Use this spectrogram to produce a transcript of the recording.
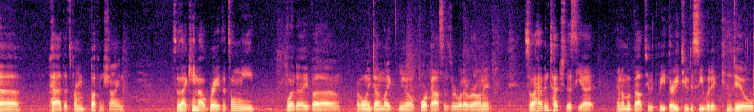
uh, pad that's from Buff and Shine. So that came out great. That's only what I've... Uh, I've only done like, you know, four passes or whatever on it. So I haven't touched this yet, and I'm about to with V32 to see what it can do.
